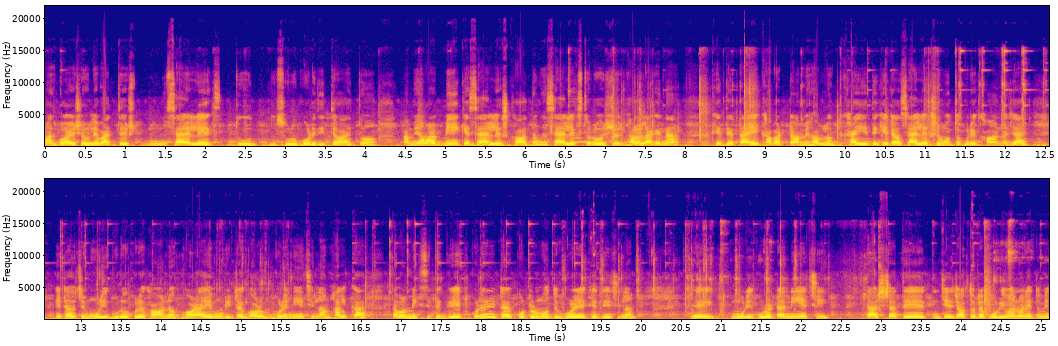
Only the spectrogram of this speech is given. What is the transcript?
মাস বয়স হলে বাচ্চা স্যারেলেক্স দুধ শুরু করে দিতে হয়। তো আমি আমার মেয়েকে স্যারেলেক্স খাওয়াতাম। স্যারেলেক্স তো রোজ রোজ ভালো লাগে না খেতে, তাই এই খাবারটাও আমি ভাবলাম খাইয়ে দেখি। এটাও স্যারেলেক্সের মতো করে খাওয়ানো যায়। এটা হচ্ছে মুড়ি গুঁড়ো করে খাওয়ানো। কড়াইয়ে মুড়িটা গরম করে নিয়েছিলাম হালকা। তারপর মিক্সিতে গ্রেট করে এটা কোটোর মধ্যে ভরে রেখে দিয়েছিলাম। সেই মুড়ি গুঁড়োটা নিয়েছি। তার সাথে যে যতটা পরিমাণ মানে তুমি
